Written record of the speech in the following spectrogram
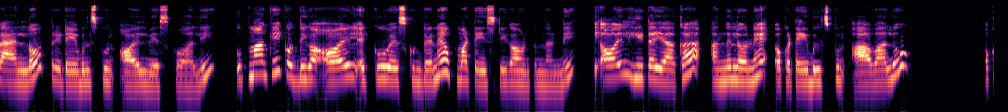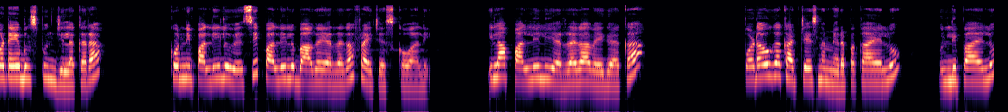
ప్యాన్లో త్రీ టేబుల్ స్పూన్ ఆయిల్ వేసుకోవాలి. ఉప్మాకి కొద్దిగా ఆయిల్ ఎక్కువ వేసుకుంటేనే ఉప్మా టేస్టీగా ఉంటుందండి. ఈ ఆయిల్ హీట్ అయ్యాక అందులోనే ఒక టేబుల్ స్పూన్ ఆవాలు ఒక టేబుల్ స్పూన్ జీలకర్ర కొన్ని పల్లీలు వేసి పల్లీలు బాగా ఎర్రగా ఫ్రై చేసుకోవాలి. ఇలా పల్లీలు ఎర్రగా వేగాక పొడవుగా కట్ చేసిన మిరపకాయలు ఉల్లిపాయలు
